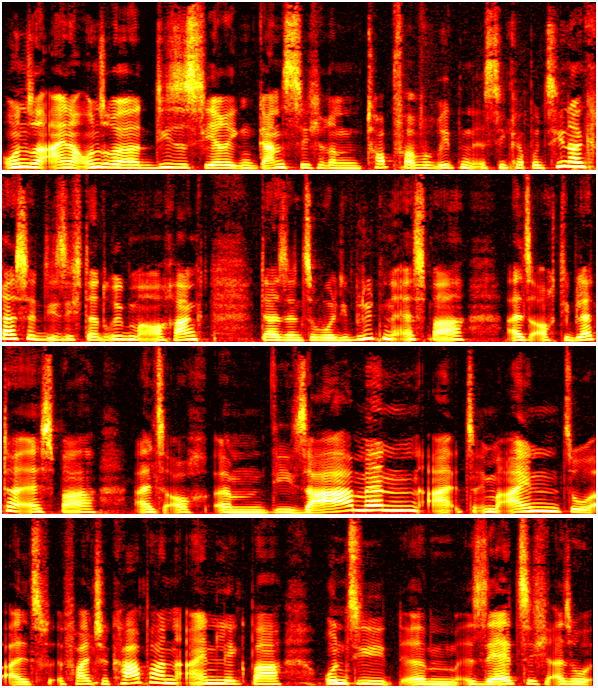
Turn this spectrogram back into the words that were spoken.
unsere, einer unserer diesesjährigen ganz sicheren Top-Favoriten ist die Kapuzinerkresse, die sich da drüben auch rankt. Da sind sowohl die Blüten essbar, als auch die Blätter essbar, als auch ähm, die Samen im einen so als falsche Kapern einlegbar und sie ähm, sät sich also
